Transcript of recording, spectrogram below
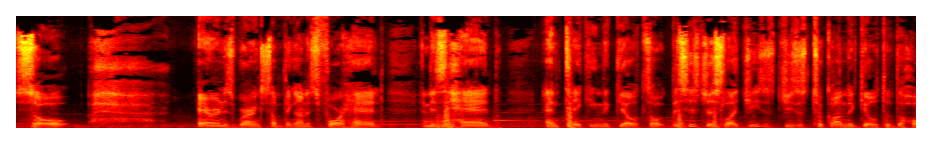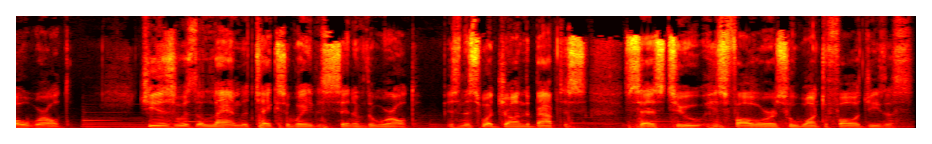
So Aaron is wearing something on his forehead and his head and taking the guilt. So this is just like Jesus. Jesus took on the guilt of the whole world. Jesus was the lamb that takes away the sin of the world. Isn't this what John the Baptist says to his followers who want to follow Jesus?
